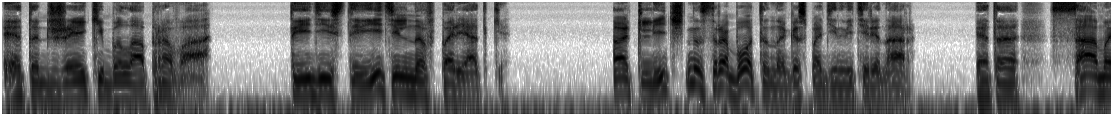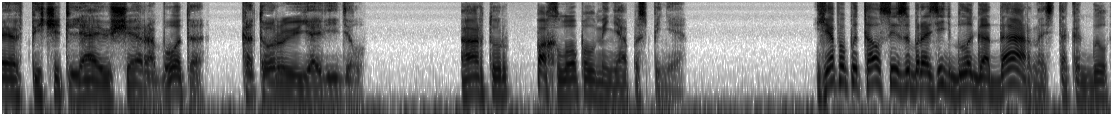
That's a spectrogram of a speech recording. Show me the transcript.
«Это Джеки была права. Ты действительно в порядке. Отлично сработано, господин ветеринар. Это самая впечатляющая работа, которую я видел». Артур похлопал меня по спине. Я попытался изобразить благодарность, так как был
